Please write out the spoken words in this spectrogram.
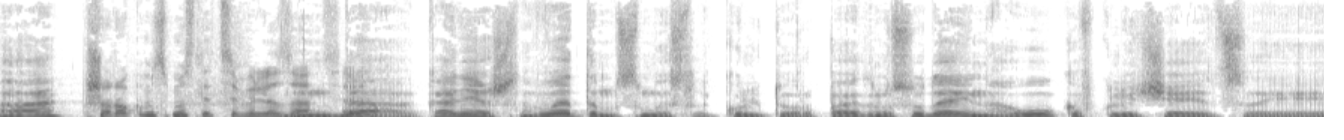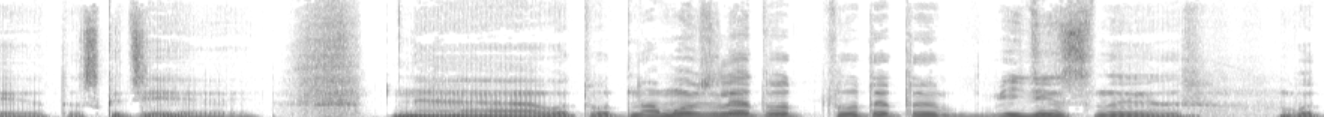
А? В широком смысле цивилизация. Да, конечно, в этом смысле культура. Поэтому сюда и наука включается, и, так сказать, и, э, вот, вот, на мой взгляд, вот, вот это единственное вот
